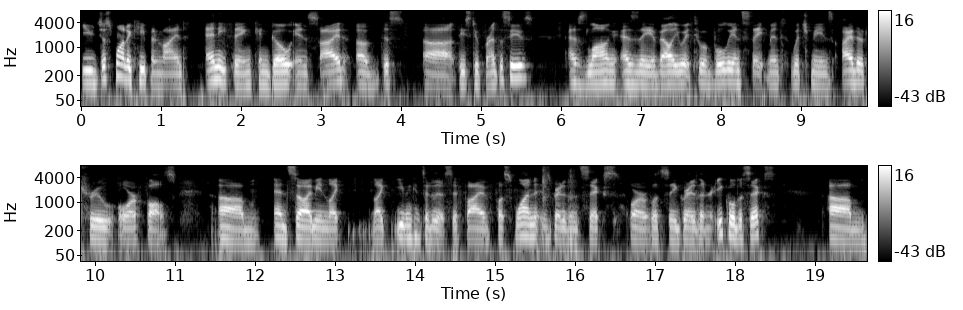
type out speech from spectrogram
you just want to keep in mind anything can go inside of this uh, these two parentheses, as long as they evaluate to a Boolean statement, which means either true or false. Um, and so, I mean, like, like even consider this: if five plus one is greater than six, or let's say greater than or equal to six, um,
